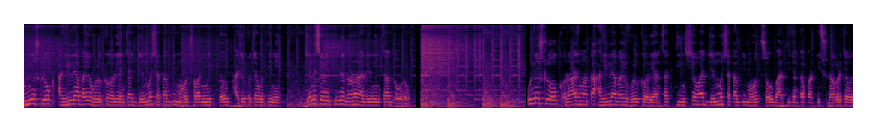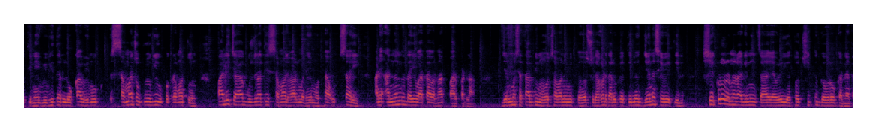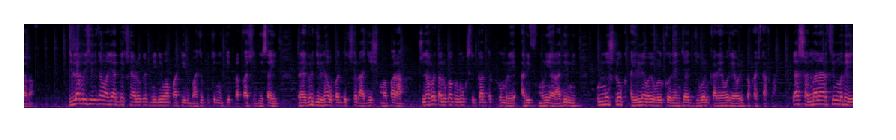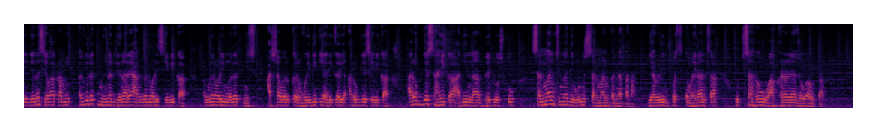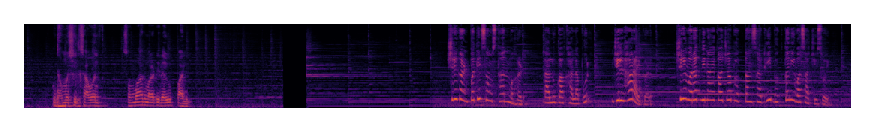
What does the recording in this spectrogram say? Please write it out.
पुण्यश्लोक अहिल्याबाई होळकर यांच्या जन्मशताब्दी महोत्सवानिमित्त भाजपच्या वतीने जनसेवेतील रणरागिणींचा गौरव. पुण्यश्लोक राजमाता अहिल्याबाई होळकर यांचा तीनशेवा जन्मशताब्दी महोत्सव भारतीय जनता पार्टी सुधागडच्या वतीने विविध लोकाभिमुख समाज उपयोगी उपक्रमातून पालीच्या गुजराती समाज हॉलमध्ये मोठ्या उत्साही आणि आनंददायी वातावरणात पार पडला. जन्मशताब्दी महोत्सवानिमित्त सुधागड तालुक्यातील जनसेवेतील शेकडो रणरागिणींचा यावेळी यथोचित गौरव करण्यात आला. जिल्हा परिषदेच्या माजी अध्यक्ष ॲडव्होकेट निलिमा पाटील भाजपचे नेते प्रकाश देसाई रायगड जिल्हा उपाध्यक्ष राजेश मपारा सुधागड तालुका प्रमुख श्रीकांत ठोंबरे आरिफ मणियार आदींनी पुण्यश्लोक अहिल्याबाई होळकर यांच्या जीवन कार्यावर यावेळी प्रकाश टाकला. या सन्मानार्थींमध्ये जनसेवाकामी अविरत मेहनत घेणाऱ्या अंगणवाडी सेविका अंगणवाडी मदतनीस आशा वर्कर वैद्यकीय अधिकारी आरोग्य सेविका आरोग्य सहायिका आदींना भेटवस्तू सन्मान चिन्ह देऊन सन्मान करण्यात आला. यावेळी उपस्थित महिलांचा उत्साह वाखणण्याजोगा होता. धमशील सावंत संवाद मराठी लाईव्ह पाली. श्री गणपती संस्थान महड तालुका खालापूर जिल्हा रायगड. श्री वरदविनायकाच्या भक्तांसाठी भक्त निवासाची सोय.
